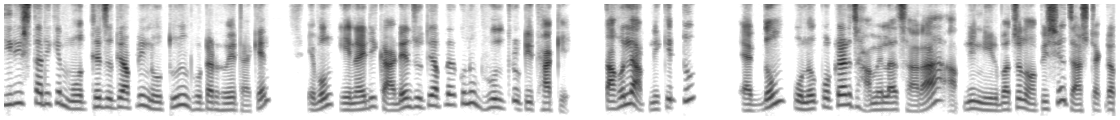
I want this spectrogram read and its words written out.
তিরিশ তারিখের মধ্যে যদি আপনি নতুন ভোটার হয়ে থাকেন এবং এনআইডি কার্ডে যদি আপনার কোনো ভুল ত্রুটি থাকে, তাহলে আপনি কিন্তু একদম কোনো প্রকার ঝামেলা ছাড়া আপনি নির্বাচন অফিসে জাস্ট একটা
